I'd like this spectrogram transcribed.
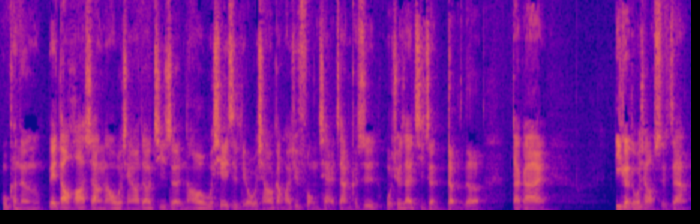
我可能被刀划伤，然后我想要到急诊，然后我血一直流，我想要赶快去缝起来，这样，可是我却在急诊等了大概一个多小时这样，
